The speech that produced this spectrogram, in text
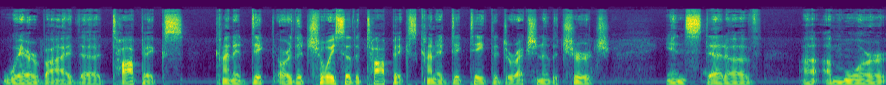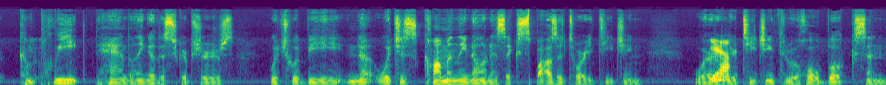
whereby the topics kind of dict or the choice of the topics kind of dictate the direction of the church instead of uh, a more complete handling of the scriptures which would be no, which is commonly known as expository teaching where Yeah. you're teaching through whole books and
